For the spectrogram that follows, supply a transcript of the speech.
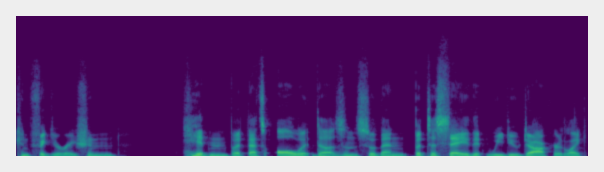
configuration hidden, but that's all it does. And so then, but to say that we do Docker, like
